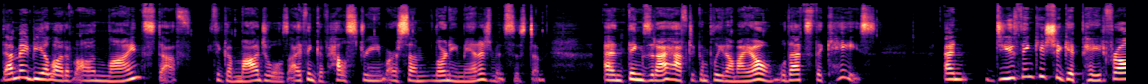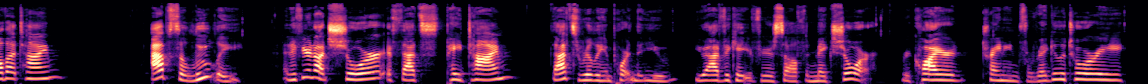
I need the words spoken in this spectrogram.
that may be a lot of online stuff. You think of modules, I think of HealthStream or some learning management system and things that I have to complete on my own. Well, that's the case. And do you think you should get paid for all that time? Absolutely. And if you're not sure if that's paid time, that's really important that you you advocate for yourself and make sure. Required training for regulatory,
